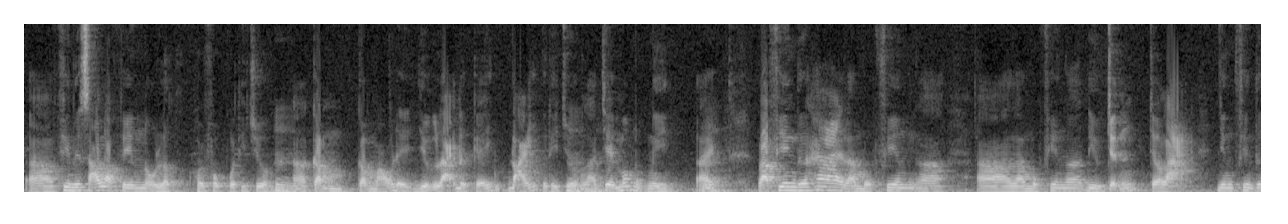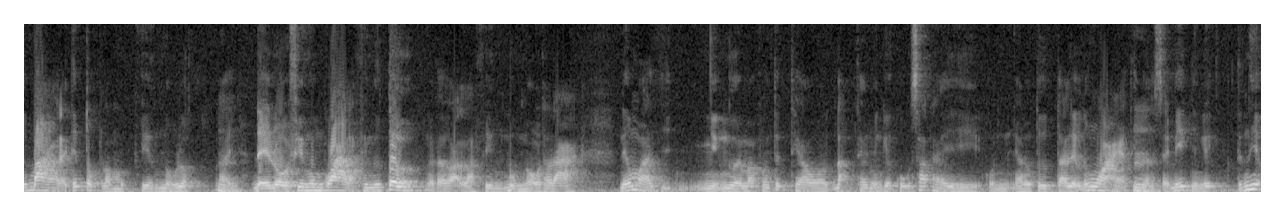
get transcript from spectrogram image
à, phiên thứ sáu là phiên nỗ lực hồi phục của thị trường ừ. à, cầm cầm máu để giữ lại được cái đáy của thị trường ừ. là trên mốc 1000 đấy ừ. và phiên thứ hai là một phiên à, à, là một phiên à, điều chỉnh trở lại nhưng phiên thứ ba lại tiếp tục là một phiên nỗ lực đấy. Ừ. để rồi phiên hôm qua là phiên thứ tư người ta gọi là phiên bùng nổ theo đà nếu mà những người mà phân tích theo đọc theo những cái cuốn sách hay của nhà đầu tư tài liệu nước ngoài ấy, thì ừ. nó sẽ biết những cái tín hiệu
